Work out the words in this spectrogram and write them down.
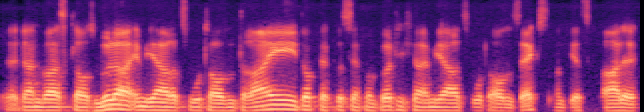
Äh, dann war es Klaus Müller im Jahre 2003, Dr. Christian von Bötticher im Jahre 2006 und jetzt gerade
